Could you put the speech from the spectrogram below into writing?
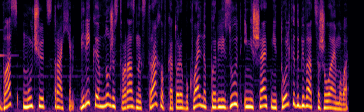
Вас мучают страхи. Великое множество разных страхов, которые буквально парализуют и мешают не только добиваться желаемого,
